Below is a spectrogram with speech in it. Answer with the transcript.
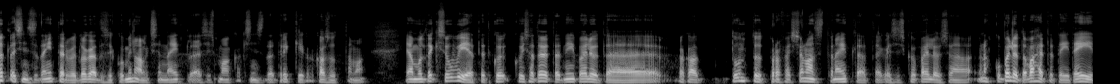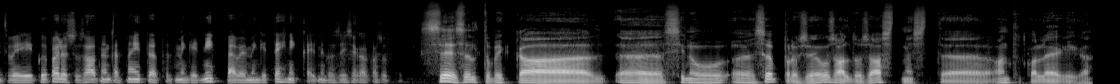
mõtlesin seda intervjuud lugedes, et kui mina oleksin näitleja, siis ma hakkaksin seda trikki ka kasutama. ja mul tekkis huvi, et, et kui, kui sa töötad nii paljude väga tuntud professionaalsete näitlejatega, siis kui palju sa, noh, kui palju te vahetate ideid või kui palju sa saad nendelt näitlejatelt mingeid nippe või mingeid tehnikaid, mida sa ise ka kasutad? see sõltub ikka äh, sinu äh, sõpruse ja usalduse astmest äh, antud kolleegiga.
